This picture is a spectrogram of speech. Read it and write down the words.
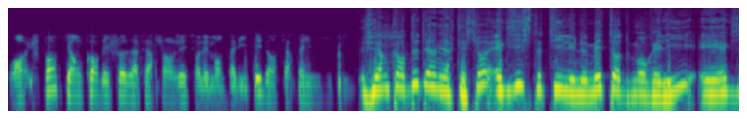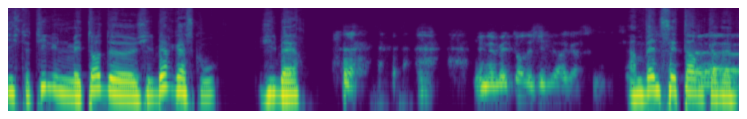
Bon, je pense qu'il y a encore des choses à faire changer sur les mentalités dans certaines disciplines. J'ai encore deux dernières questions. Existe-t-il une méthode Morelli et existe-t-il une méthode euh, Gilbert Gascou? Gilbert Une méthode de Gilbert Gascou. En 27 ans, quand même,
